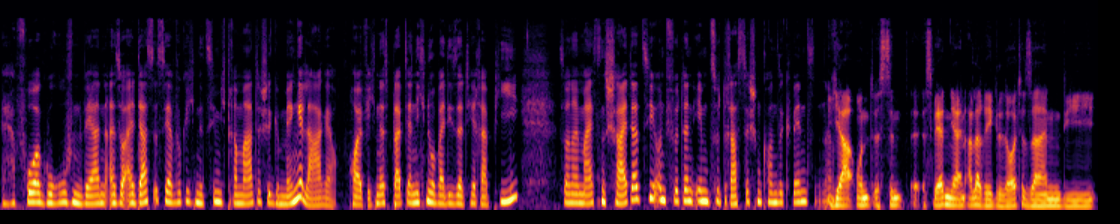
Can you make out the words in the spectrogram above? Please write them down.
hervorgerufen werden. Also all das ist ja wirklich eine ziemlich dramatische Gemengelage häufig. Ne? Es bleibt ja nicht nur bei dieser Therapie, sondern meistens scheitert sie und führt dann eben zu drastischen Konsequenzen. Ne? Ja, und es sind, es werden ja in aller Regel Leute sein, die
